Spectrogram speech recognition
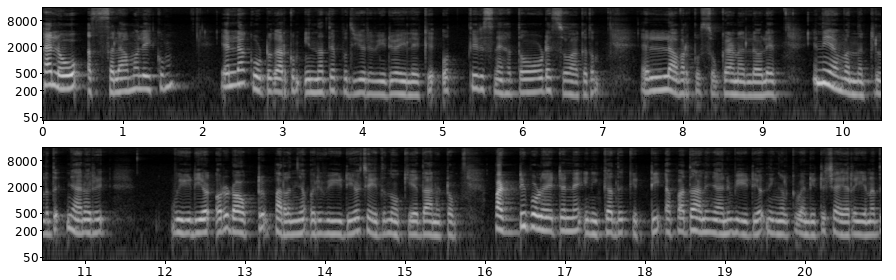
ഹലോ അസ്സലാമു അലൈക്കും എല്ലാ കൂട്ടുകാർക്കും ഇന്നത്തെ പുതിയൊരു വീഡിയോയിലേക്ക് ഒത്തിരി സ്നേഹത്തോടെ സ്വാഗതം. എല്ലാവർക്കും സുഖമാണല്ലോ അല്ലേ? ഇന്ന് ഞാൻ വന്നിട്ടുള്ളത് ഞാനൊരു വീഡിയോ ഒരു ഡോക്ടർ പറഞ്ഞ ഒരു വീഡിയോ ചെയ്ത് നോക്കിയതാണ് കേട്ടോ. അപ്പം അടിപൊളിയായിട്ട് തന്നെ എനിക്കത് കിട്ടി. അപ്പോൾ അതാണ് ഞാൻ വീഡിയോ നിങ്ങൾക്ക് വേണ്ടിയിട്ട് ഷെയർ ചെയ്യണത്.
